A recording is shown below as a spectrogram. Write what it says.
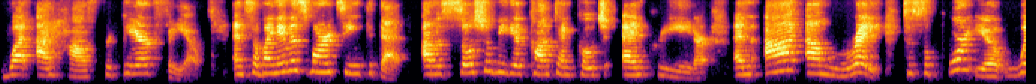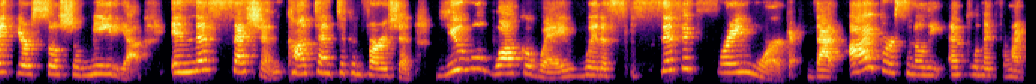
what I have prepared for you. And so, my name is Martine Cadet. I'm a social media content coach and creator, and I am ready to support you with your social media. In this session, Content to Conversion, you will walk away with a specific framework that I personally implement for my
